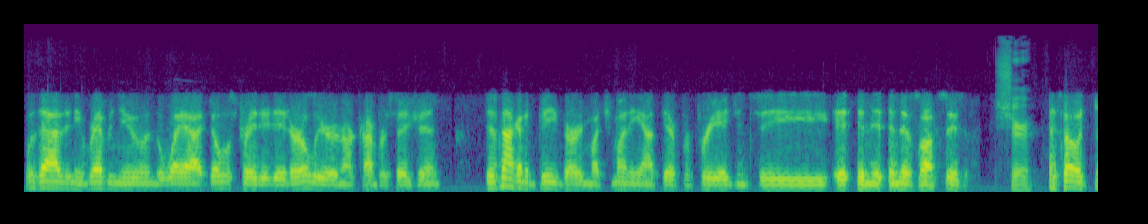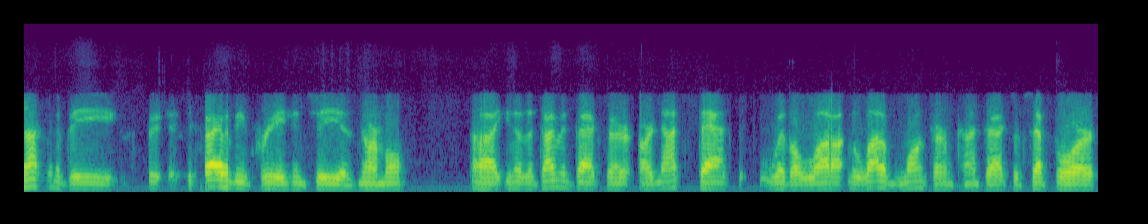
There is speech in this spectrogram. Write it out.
without any revenue, and the way I've illustrated it earlier in our conversation, there's not going to be very much money out there for free agency in in this offseason. Sure. And so it's not going to be it's not going to be free agency as normal uh, you know, the Diamondbacks are, are not stacked with a lot a lot of long term contracts, except for,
